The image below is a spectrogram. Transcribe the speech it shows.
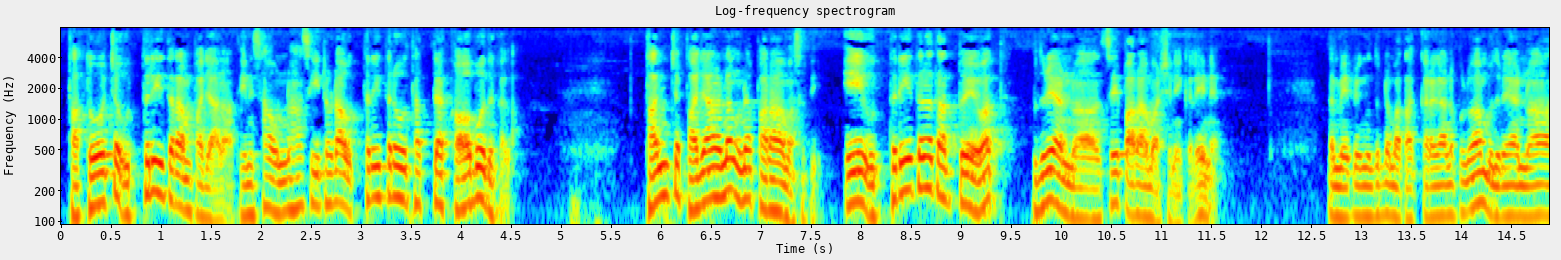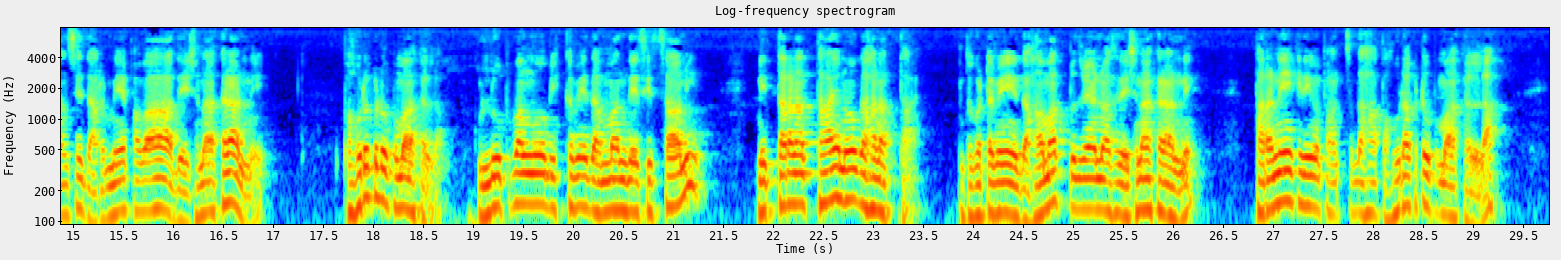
තතෝච උත්තරීතරම් පජානාති. නිසා උන්වහන්සේ ඊට වඩා උත්තරීතර වූ තත්ත්වයක් අවබෝධ කළා. තංච පජානං න පරාමසති. ඒ උත්තරීතර තත්වයේවත් බුදුරජාන් වහන්සේ පරාමර්ශණය කළේ නැහැ. දැන් මේ පිටුදුන්ට මතක් කරගන්න පුළුවන් බුදුරජාන් වහන්සේ ධර්මයේ පවා දේශනා කරන්නේ පහුරකට උපමා කළා. කුල්ලූපමං භික්කමේ ධම්මං දේසිස්සාමි නිත්තරණත්තාය නෝ ගහනත්තාය. එතකොට මේ දහමත් බුදුරජාන් වහන්සේ දේශනා කරන්නේ තරණය කිරීම සඳහා පහුරකට උපමා කළා.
